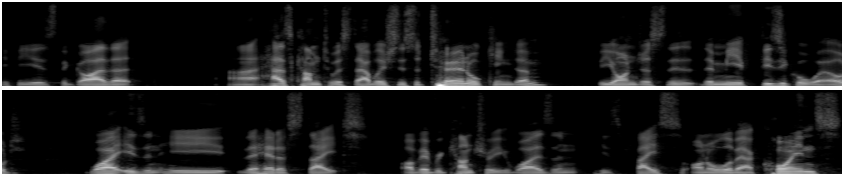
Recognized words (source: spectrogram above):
if he is the guy that uh, has come to establish this eternal kingdom beyond just the, the mere physical world, why isn't he the head of state of every country? Why isn't his face on all of our coins?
